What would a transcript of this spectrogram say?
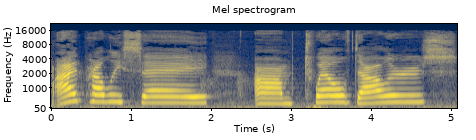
I'd probably say um twelve dollars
